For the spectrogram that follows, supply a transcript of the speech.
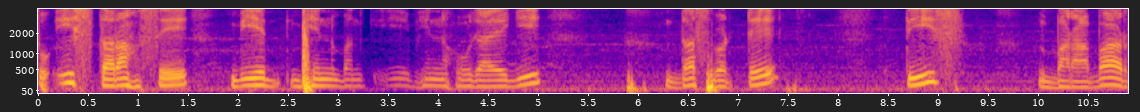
तो इस तरह से ये भिन्न बन ये भिन्न हो जाएगी। दस बट्टे तीस बराबर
